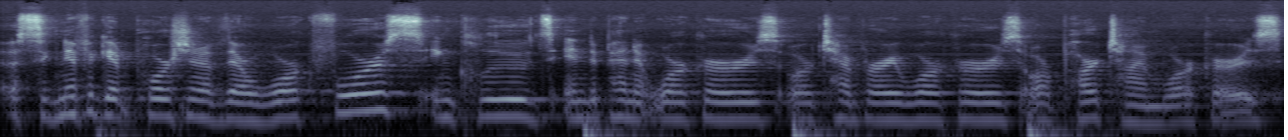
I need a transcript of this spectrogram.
a significant portion of their workforce includes independent workers or temporary workers or part-time workers.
